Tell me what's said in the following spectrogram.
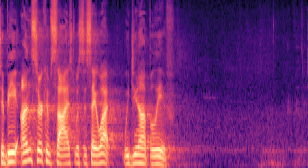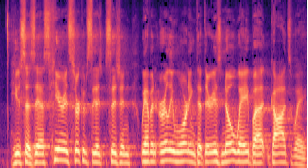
To be uncircumcised was to say, What? We do not believe. He says this here in circumcision, we have an early warning that there is no way but God's way.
